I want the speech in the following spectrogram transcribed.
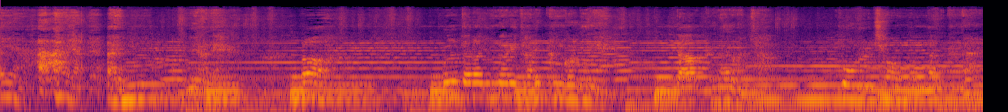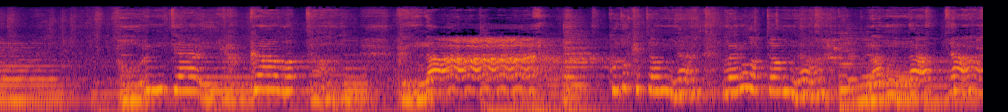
아야 아야. 아야 미안해. 아 오늘따라 유난히 다리 큰 걸 보니 나 그날 같아. 볼을 처음 만난 그날. 보름달이 가까웠던 그날. 고독했던 날 외로웠던 날 만났다.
